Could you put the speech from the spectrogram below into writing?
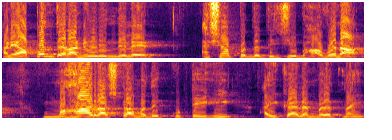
आणि आपण त्यांना निवडून दिलंय अशा पद्धतीची भावना महाराष्ट्रामध्ये कुठेही ऐकायला मिळत नाही.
